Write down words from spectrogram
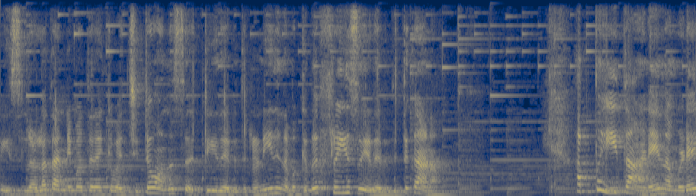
പീസിലുള്ള തണ്ണിമത്തനൊക്കെ വെച്ചിട്ട് ഒന്ന് സെറ്റ് ചെയ്തെടുത്തിട്ടുണ്ട്. ഇനി നമുക്കിത് ഫ്രീസ് ചെയ്തെടുത്തിട്ട് കാണാം. അപ്പോൾ ഇതാണ് നമ്മുടെ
